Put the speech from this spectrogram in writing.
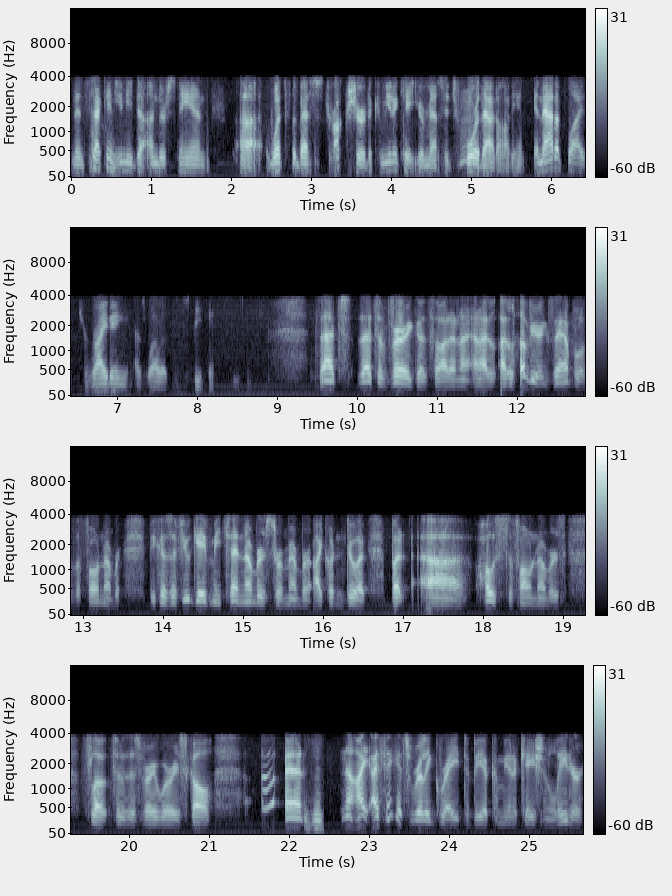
and then second you need to understand uh, what's the best structure to communicate your message for Mm. that audience. And that applies to writing as well as speaking. That's that's a very good thought, and I and I, I love your example of the phone number because if you gave me ten numbers to remember, I couldn't do it. But uh, hosts of phone numbers float through this very weary skull. Uh, and Mhm. now I, I think it's really great to be a communication leader,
